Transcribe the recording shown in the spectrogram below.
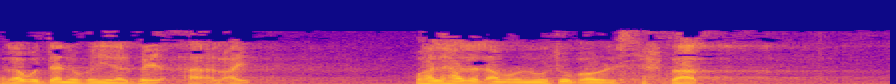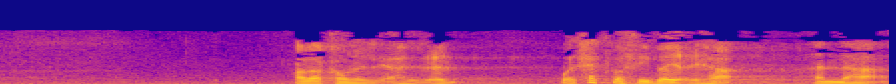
ولا بد أن يبين البيع العيب. وهل هذا الأمر الوجوب أو الاستحباب على قول لأهل العلم. والحكمة في بيعها أنها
